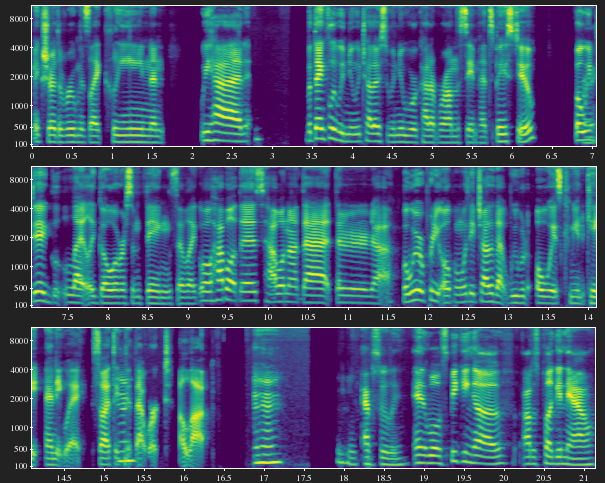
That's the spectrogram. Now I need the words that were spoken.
make sure the room is like clean. And we had, but thankfully we knew each other, so we knew we were kind of around the same headspace too. But right. we did lightly go over some things of like, well, how about this? How about not that? Da, da, da. But we were pretty open with each other that we would always communicate anyway. So I think mm-hmm. that that worked a lot. Mm-hmm. Mm-hmm. Absolutely. And well, speaking of, I'll just plug in now.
